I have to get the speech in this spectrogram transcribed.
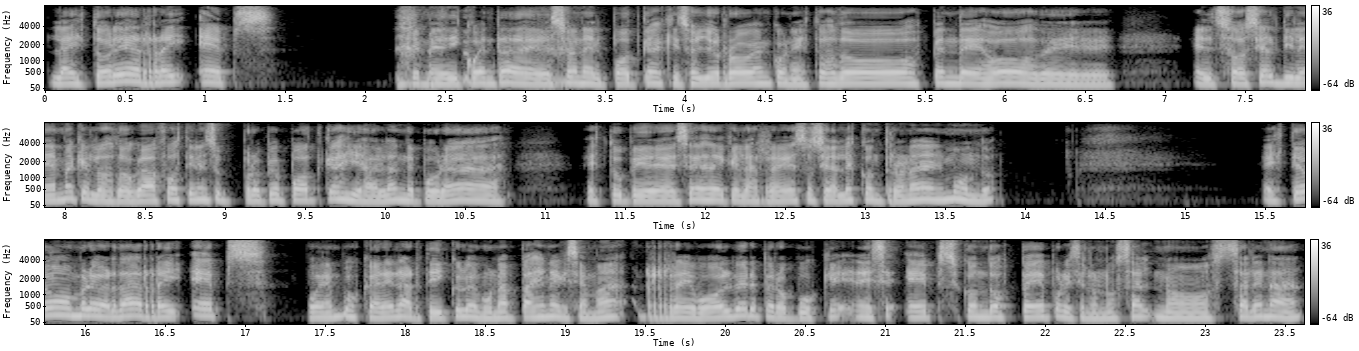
La historia de Ray Epps, que me di cuenta de eso en el podcast que hizo Joe Rogan con estos dos pendejos de El Social Dilemma, que los dos gafos tienen su propio podcast y hablan de puras estupideces de que las redes sociales controlan el mundo. Este hombre, ¿verdad? Ray Epps. Pueden buscar el artículo en una página que se llama Revolver, pero busque ese Epps con 2P porque si no, no sale nada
